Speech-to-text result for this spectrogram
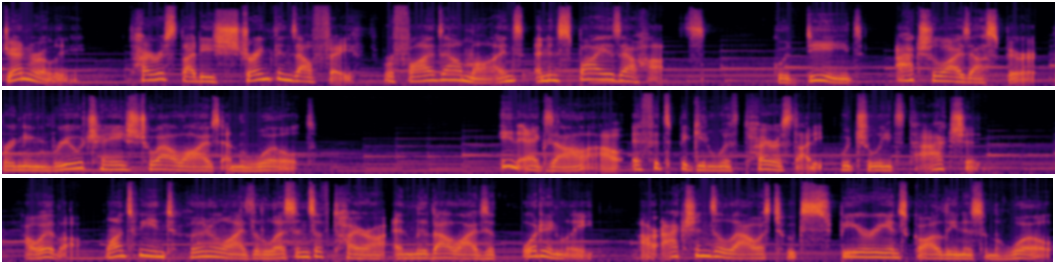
Generally, Torah study strengthens our faith, refines our minds, and inspires our hearts. Good deeds actualize our spirit, bringing real change to our lives and the world. In exile, our efforts begin with Torah study, which leads to action. However, once we internalize the lessons of Torah and live our lives accordingly, our actions allow us to experience godliness in the world.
